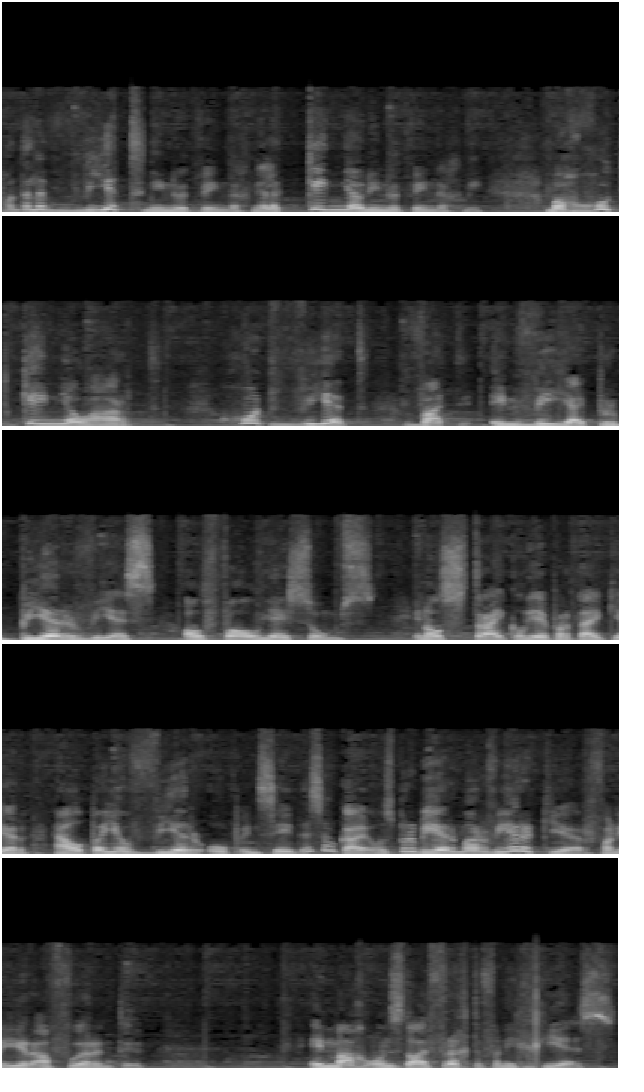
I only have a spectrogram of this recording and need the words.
want hulle weet nie noodwendig nie, hulle ken jou nie noodwendig nie. Maar God ken jou hart. God weet wat en wie jy probeer wees al val jy soms en al struikel jy partykeer, help hy jou weer op en sê dis oukei, okay, ons probeer maar weer 'n keer van hier af vorentoe. En mag ons daai vrugte van die Gees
